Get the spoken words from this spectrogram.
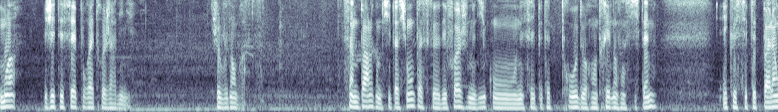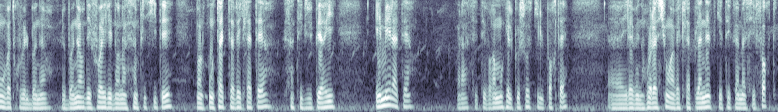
Moi, j'étais fait pour être jardinier. Je vous embrasse. Ça me parle comme citation parce que des fois, je me dis qu'on essaye peut-être trop de rentrer dans un système et que c'est peut-être pas là où on va trouver le bonheur. Le bonheur, des fois, il est dans la simplicité, dans le contact avec la terre. Saint-Exupéry aimait la terre. Voilà, c'était vraiment quelque chose qui le portait. Euh, il avait une relation avec la planète qui était quand même assez forte.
